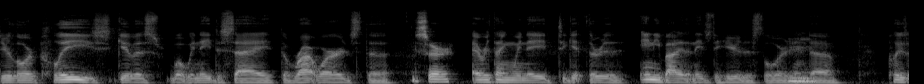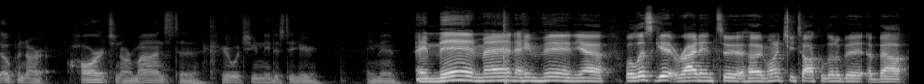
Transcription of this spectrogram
dear Lord, please give us what we need to say, the right words, the Yes, sir. everything we need to get through to anybody that needs to hear this, Lord. And uh, please open our hearts and our minds to hear what you need us to hear. Amen. Amen, man. Amen. Yeah. Well, let's get right into it, Hud. Why don't you talk a little bit about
